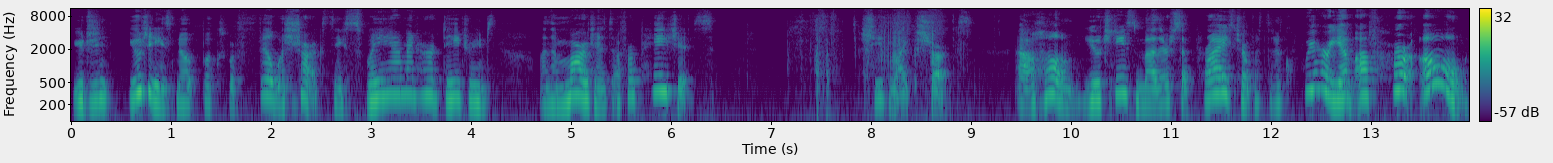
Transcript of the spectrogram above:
Eugenie's notebooks were filled with sharks. They swam in her daydreams on the margins of her pages. She liked sharks. At home, Eugenie's mother surprised her with an aquarium of her own.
